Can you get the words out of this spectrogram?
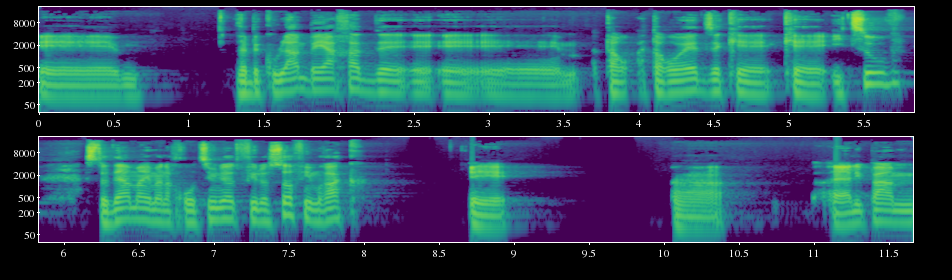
אה, ובכולם ביחד אה, אה, אתה, אתה רואה את זה כ, כעיצוב, אז אתה יודע מה, אם אנחנו רוצים להיות פילוסופים, רק היה לי פעם,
